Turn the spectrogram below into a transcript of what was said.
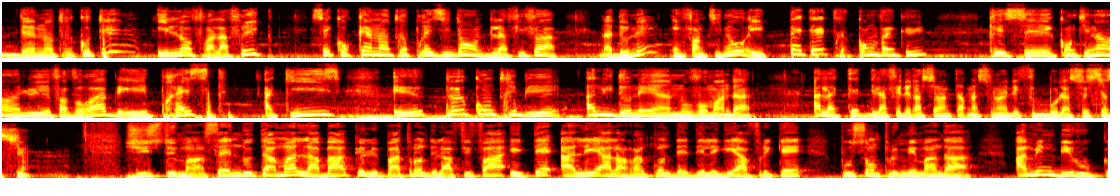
D'un autre côté, il offre à l'Afrique ce qu'aucun autre président de la FIFA n'a donné. Infantino est peut-être convaincu que ce continent lui est favorable est presque acquise et peut contribuer à lui donner un nouveau mandat à la tête de la Fédération internationale de football association. Justement, c'est notamment là-bas que le patron de la FIFA était allé à la rencontre des délégués africains pour son premier mandat. Amin Birouk,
